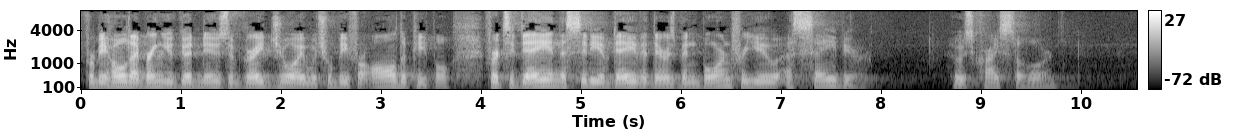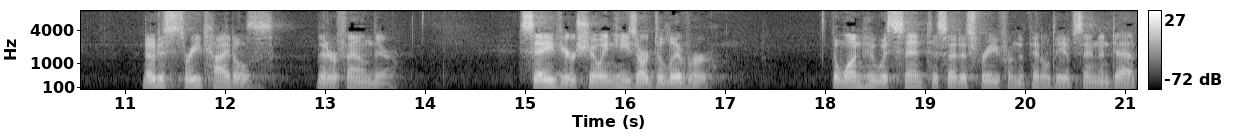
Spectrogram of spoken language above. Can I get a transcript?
for behold I bring you good news of great joy which will be for all the people. For today in the city of David there has been born for you a savior, who is Christ the Lord." Notice three titles that are found there. Savior, showing He's our deliverer, the one who was sent to set us free from the penalty of sin and death.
